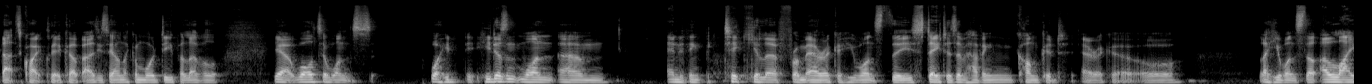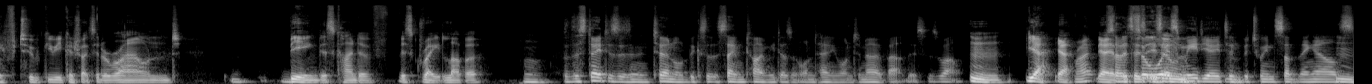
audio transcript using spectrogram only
that's quite clear cut. But as you say, on like a more deeper level, yeah, Walter wants. Well, he he doesn't want um, anything particular from Erica. He wants the status of having conquered Erica, or like he wants the, a life to be constructed around being this kind of this great lover. But the status is internal because at the same time he doesn't want anyone to know about this as well. Mm. Yeah, yeah, right? Yeah, so it's, his always own- mediated Mm. between something else.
